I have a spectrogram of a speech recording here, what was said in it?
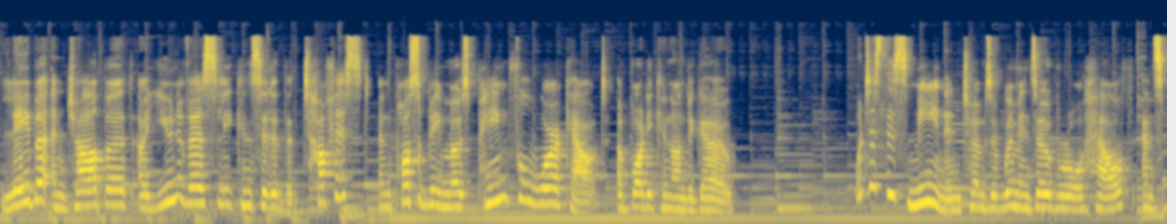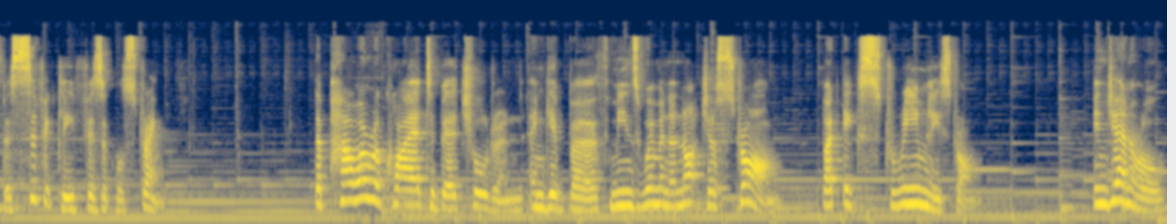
Labor and childbirth are universally considered the toughest and possibly most painful workout a body can undergo. What does this mean in terms of women's overall health and specifically physical strength? The power required to bear children and give birth means women are not just strong, but extremely strong. In general,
